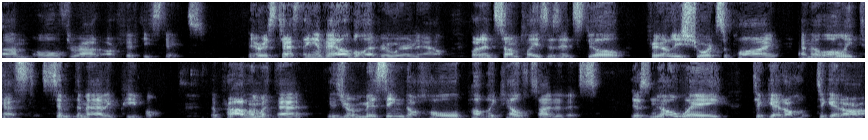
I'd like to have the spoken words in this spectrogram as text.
um, all throughout our 50 states. There is testing available everywhere now, but in some places it's still fairly short supply and they'll only test symptomatic people. The problem with that is you're missing the whole public health side of this. There's no way to get, a, to get our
